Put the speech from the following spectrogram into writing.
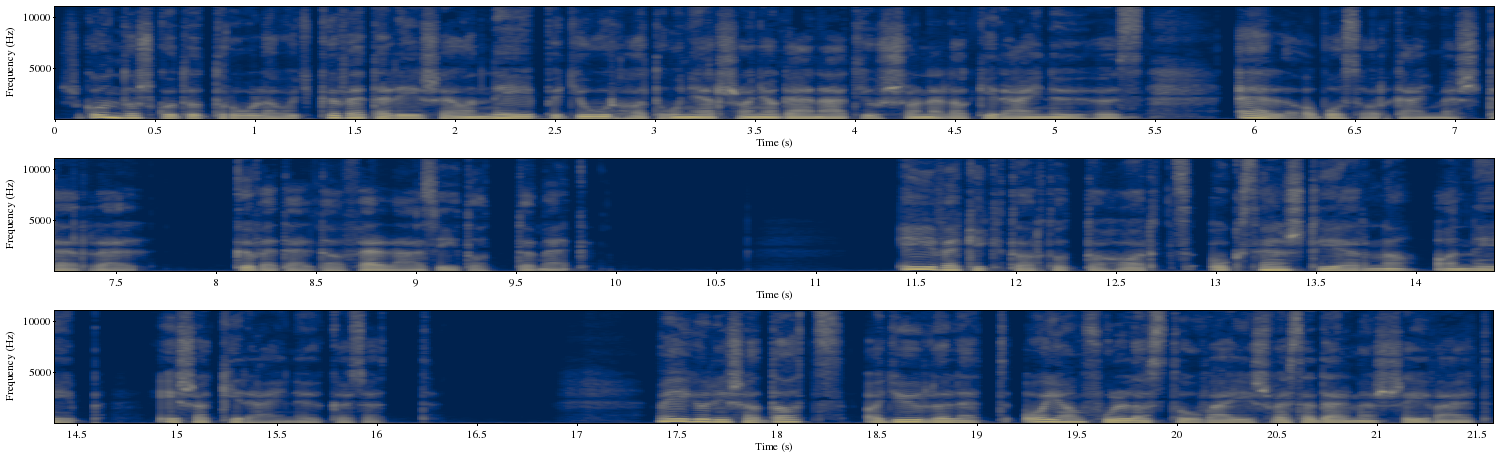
s gondoskodott róla, hogy követelése a nép gyúrható nyersanyagán átjusson el a királynőhöz, el a boszorkánymesterrel, követelte a fellázított tömeg. Évekig tartott a harc Oxenstierna, a nép és a királynő között. Végül is a dac, a gyűlölet olyan fullasztóvá és veszedelmessé vált,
